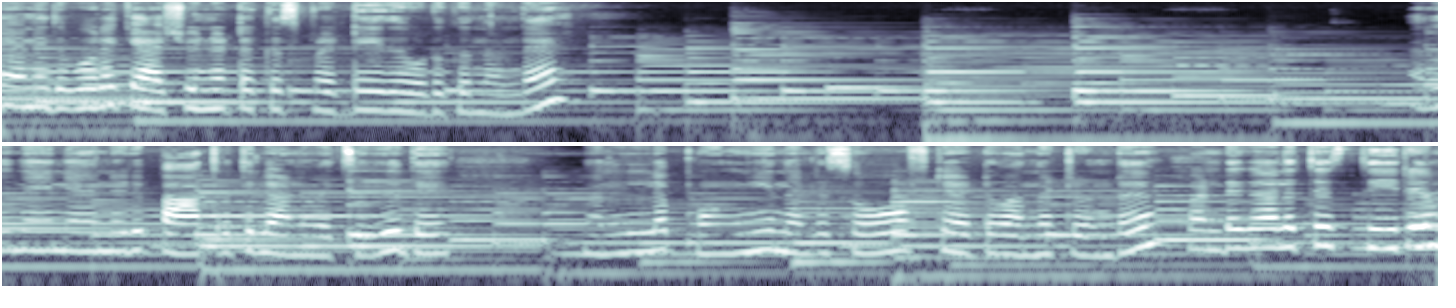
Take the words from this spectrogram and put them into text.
ഞാൻ ഇതുപോലെ കാഷ്യൂനട്ടൊക്കെ സ്പ്രെഡ് ചെയ്ത് കൊടുക്കുന്നുണ്ട്. പാത്രത്തിലാണ് വെച്ചത്. ഇത് നല്ല പൊങ്ങി നല്ല സോഫ്റ്റ് ആയിട്ട് വന്നിട്ടുണ്ട്. പണ്ട് കാലത്തെ സ്ഥിരം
